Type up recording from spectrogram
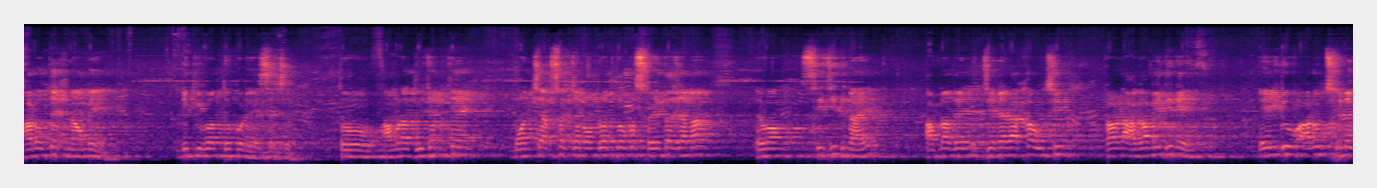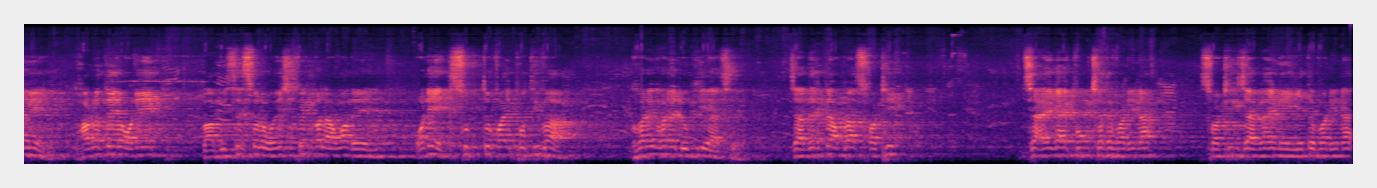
ভারতের নামে লিপিবদ্ধ করে এসেছে। তো আমরা দুজনকে মঞ্চে আসার জন্য অনুরোধ করব, শ্বেতা জানা এবং সিজিদ নায়েক, আপনাদের জেনে রাখা উচিত, কারণ আগামী দিনে এইরূপ আরও ছেলে মেয়ে ভারতে অনেক বা বিশেষ করে ওয়েস্ট বেঙ্গলে আমাদের অনেক সুপ্তপায় প্রতিভা ঘরে ঘরে লুকিয়ে আছে, যাদেরকে আমরা সঠিক জায়গায় পৌঁছাতে পারি না, সঠিক জায়গায় নিয়ে যেতে পারি না,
